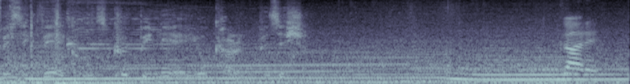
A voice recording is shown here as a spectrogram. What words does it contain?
Missing vehicles could be near your current position. Got it.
